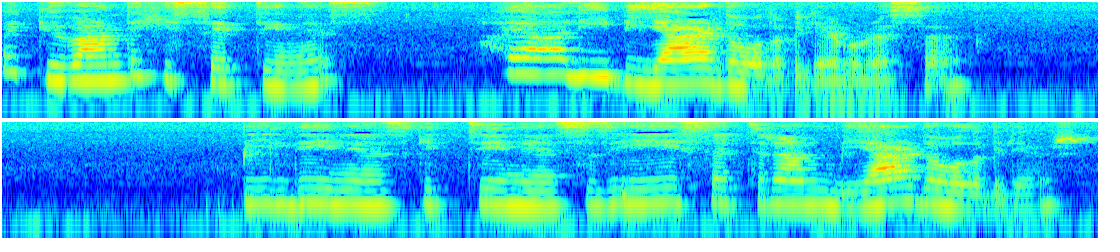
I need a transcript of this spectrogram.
ve güvende hissettiğiniz hayali bir yer de olabilir burası. Bildiğiniz, gittiğiniz, sizi iyi hissettiren bir yer de olabilir.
